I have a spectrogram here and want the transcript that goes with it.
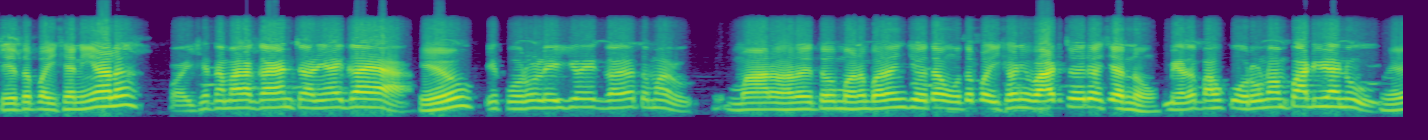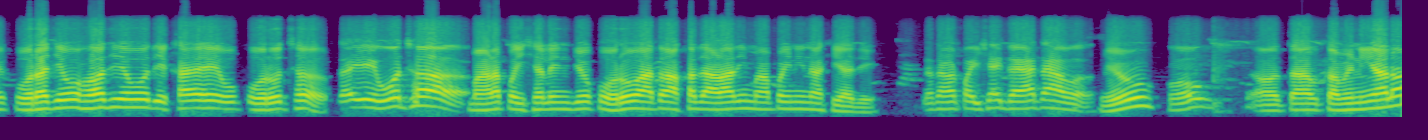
તે તો પૈસા નહીં આલે? પૈસા તમારા ગયા ને ચણિયા ગયા. એવું? એ કોરો લઈ ગયો એ ગયો તમારો. મારો હરે તો મને બનાવી ગયો હું તો પૈસાની વાટ જોઈ રહ્યો છે એનો. મેં તો પાછું કોરો નામ પાડ્યું એનું. એ કોરા જેવો હજ એવો દેખાય છે, એવો કોરો છે. એવો છે. મારા પૈસા લઈને જો કોરો આ તો આખા દાડાની માપાઈ ની નાખી આજે. તમારા પૈસા ગયા તા હવે. એવું? હોવ. તમે નહીં આલો?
